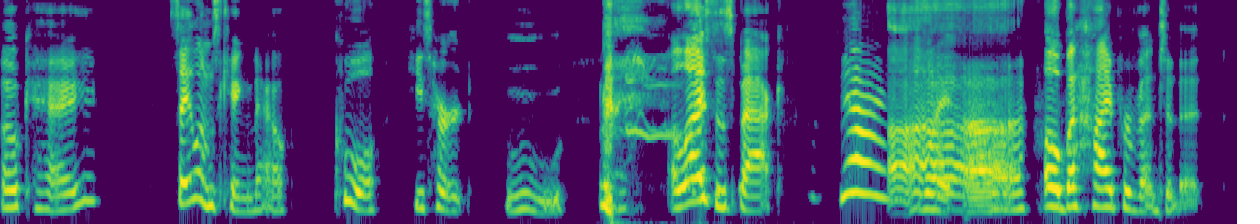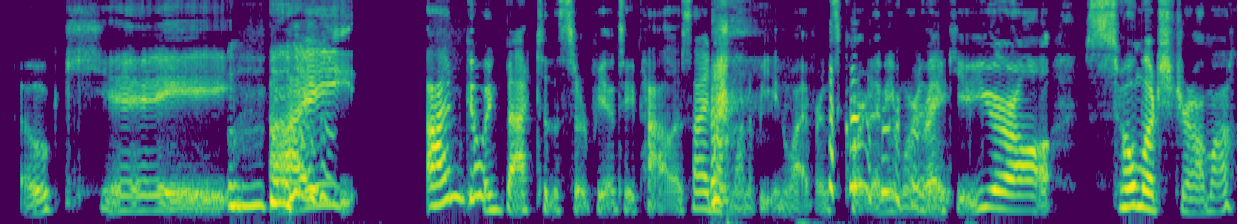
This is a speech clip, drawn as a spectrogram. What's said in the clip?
Okay. Salem's king now. Cool. He's hurt. Ooh. Eliza's back. Yeah. Uh, Like, uh, Oh, but Hai prevented it. Okay. I I'm going back to the Serpiente Palace. I don't want to be in Wyvern's Court anymore, Right. thank you. You're all so much drama.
